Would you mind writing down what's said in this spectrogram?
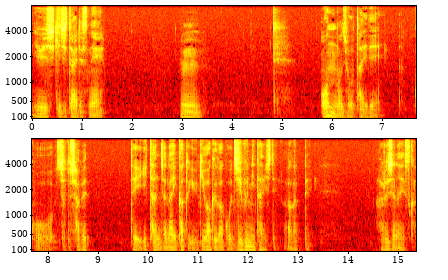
有意識事態ですね。うん。オンの状態でこうちょっと喋っていたんじゃないかという疑惑がこう自分に対して上がってあるじゃないですか。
